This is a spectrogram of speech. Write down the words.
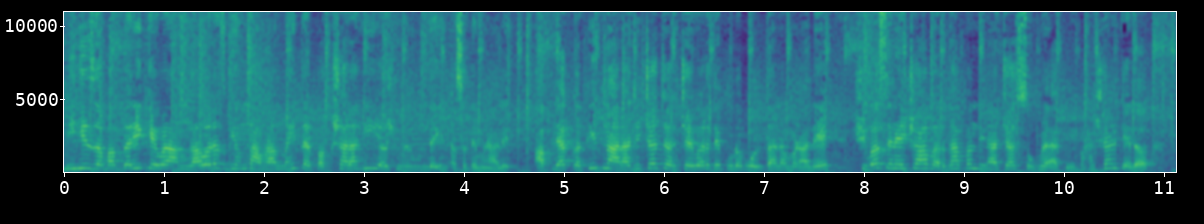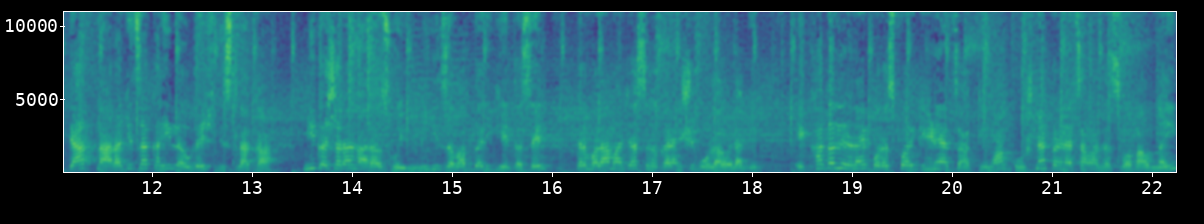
मी ही जबाबदारी केवळ अंगावरच घेऊन थांबणार नाही तर पक्षालाही यश मिळवून देईन असं ते म्हणाले. आपल्या कथित नाराजीच्या चर्चेवर ते पुढे बोलताना म्हणाले शिवसेनेच्या वर्धापन दिनाच्या सोहळ्यात मी भाषण केलं त्यात नाराजीचा काही लवलेश दिसला का? मी कशाला नाराज होईल मी ही जबाबदारी घेत असेल तर मला माझ्या सहकाऱ्यांशी बोलावं लागेल. एखादा निर्णय परस्पर घेण्याचा किंवा घोषणा करण्याचा माझा स्वभाव नाही.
